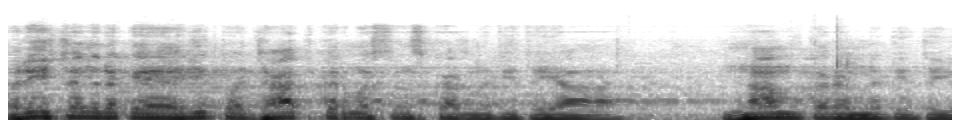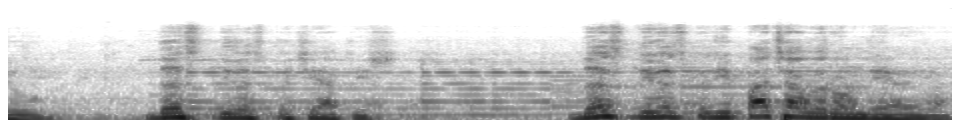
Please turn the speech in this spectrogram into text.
હરિશ્ચંદ્ર કે હજી તો જાત કર્મ સંસ્કાર નથી થયા નામકરણ નથી થયું. દસ દિવસ પછી આપીશ. દસ દિવસ પછી પાછા વરુણ દે આવ્યા.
